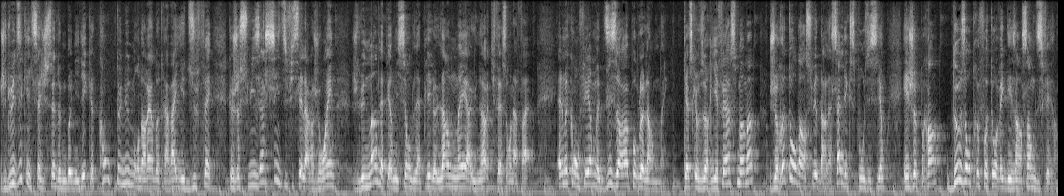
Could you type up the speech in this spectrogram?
Je lui dit qu'il s'agissait d'une bonne idée, que compte tenu de mon horaire de travail et du fait que je suis assez difficile à rejoindre, je lui demande la permission de l'appeler le lendemain à une heure qui fait son affaire. Elle me confirme 10 heures pour le lendemain. Qu'est-ce que vous auriez fait à ce moment? Je retourne ensuite dans la salle d'exposition et je prends deux autres photos avec des ensembles différents.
